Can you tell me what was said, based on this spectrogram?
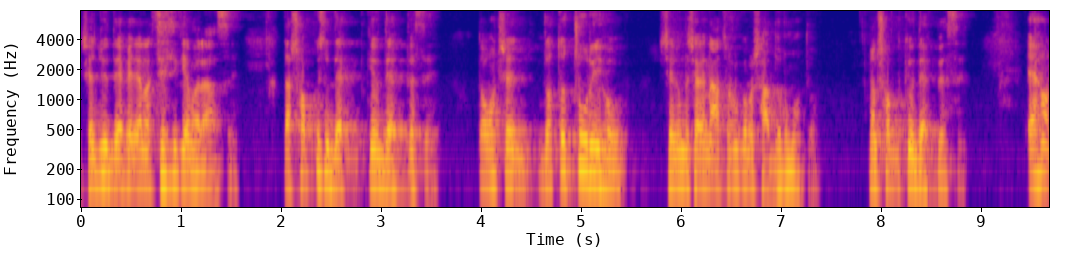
সে যদি দেখে যায় না, সিসি ক্যামেরা আছে, তার সব কিছু দেখ, কেউ দেখতেছে। তখন সে যত চুরি হোক, সে কিন্তু সেখানে আচরণ করবে সাধুর মতো। কারণ সব কেউ দেখতেছে। এখন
